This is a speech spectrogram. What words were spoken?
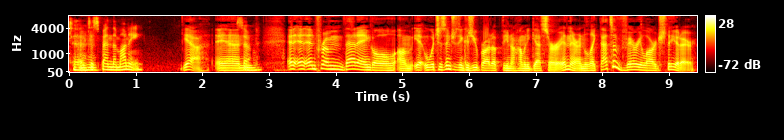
to mm-hmm. to spend the money. Yeah, and, so. and, and and from that angle, um, yeah, which is interesting because you brought up you know how many guests are in there, and like that's a very large theater,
